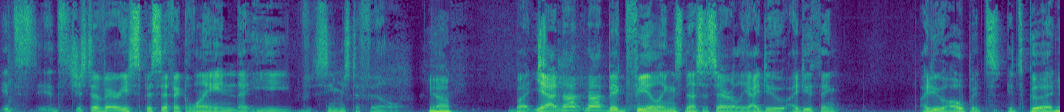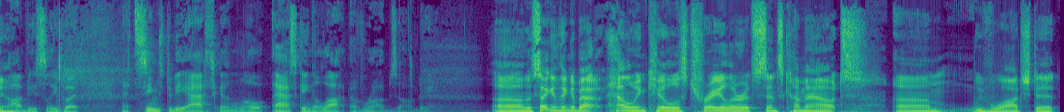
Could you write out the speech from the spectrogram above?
it's it's just a very specific lane that he seems to fill Yeah. but yeah, not not big feelings necessarily. I do I do think I do hope it's it's good, Yeah. obviously, but that seems to be asking a- asking a lot of Rob Zombie. Um, the second thing about Halloween Kills trailer, it's since come out. Um, we've watched it.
